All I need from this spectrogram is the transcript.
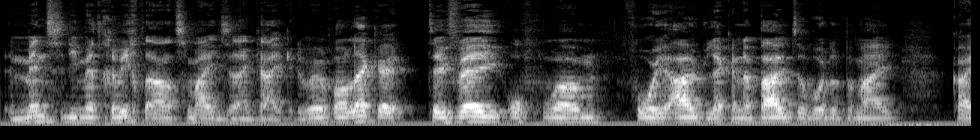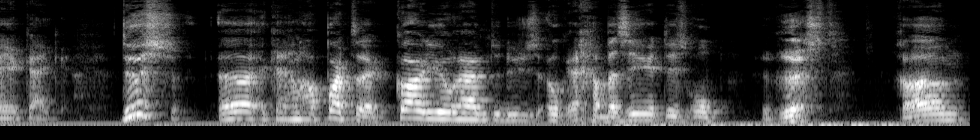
mensen die met gewichten aan het smijten zijn kijken. Dan wil je gewoon lekker tv of um, voor je uit, lekker naar buiten wordt het bij mij, kan je kijken. Dus uh, ik krijg een aparte cardio ruimte die dus ook echt gebaseerd is op rust. Gewoon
